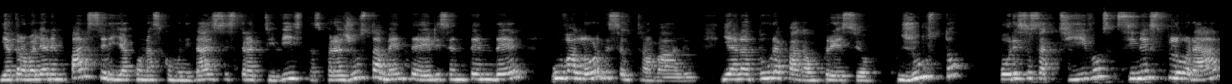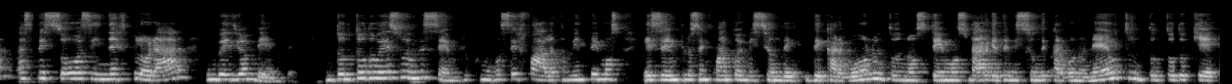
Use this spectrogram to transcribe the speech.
e a trabalhar em parceria com as comunidades extrativistas para justamente eles entender o valor de seu trabalho. E a Natura paga um preço justo por esses ativos, sem explorar as pessoas, sem explorar o meio ambiente. Então, todo isso é um exemplo. Como você fala, também temos exemplos em quanto emissão de, de carbono. Então, nós temos target de emissão de carbono neutro. Então, tudo que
